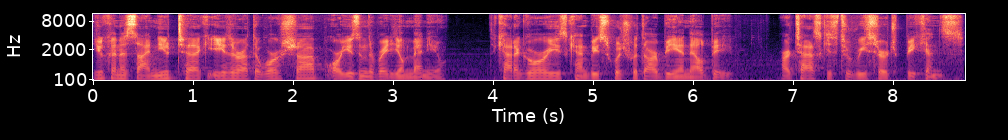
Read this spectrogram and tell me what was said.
You can assign new tech either at the workshop or using the radial menu. The categories can be switched with RB and LB. Our task is to research beacons.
